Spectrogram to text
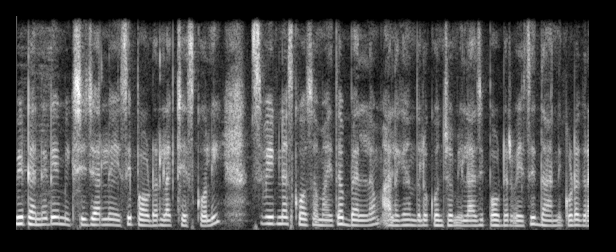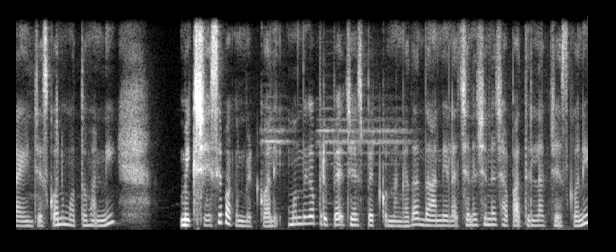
వీటన్నిటి మిక్సీ జార్లో వేసి పౌడర్ లాగా చేసుకోవాలి. స్వీట్నెస్ కోసం అయితే బెల్లం అలాగే అందులో కొంచెం ఇలాచీ పౌడర్ వేసి దాన్ని కూడా గ్రైండ్ చేసుకొని మొత్తం అన్నీ మిక్స్ చేసి పక్కన పెట్టుకోవాలి. ముందుగా ప్రిపేర్ చేసి పెట్టుకున్నాం కదా దాన్ని ఇలా చిన్న చిన్న చపాతీలాగా చేసుకొని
